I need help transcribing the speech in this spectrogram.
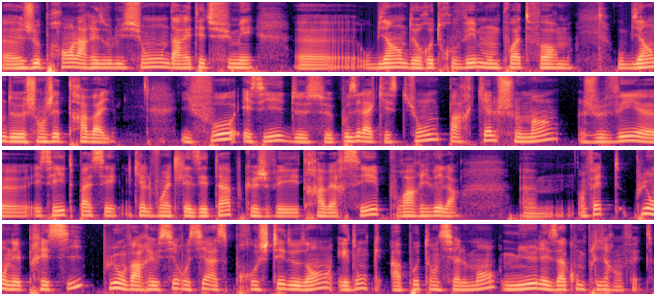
euh, je prends la résolution d'arrêter de fumer, euh, ou bien de retrouver mon poids de forme, ou bien de changer de travail, il faut essayer de se poser la question par quel chemin je vais euh, essayer de passer, quelles vont être les étapes que je vais traverser pour arriver là. en fait, plus on est précis, plus on va réussir aussi à se projeter dedans et donc à potentiellement mieux les accomplir en fait.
